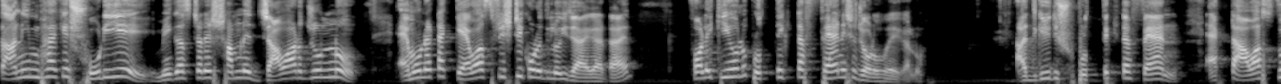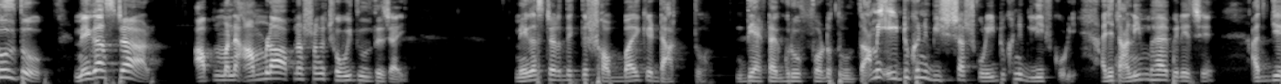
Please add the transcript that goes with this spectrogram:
তানিম ভাইকে সরিয়ে মেগাস্টারের সামনে যাওয়ার জন্য এমন একটা ক্যাওয়া সৃষ্টি করে দিল ওই জায়গাটায়। ফলে কি হলো, প্রত্যেকটা ফ্যান এসে জড়ো হয়ে গেল। আজকে যদি প্রত্যেকটা ফ্যান একটা আওয়াজ তুলতো মেগাস্টার আপ মানে আমরা আপনার সঙ্গে ছবি তুলতে চাই। মেগাস্টার দেখতে সবাইকে ডাকতো, দিয়ে একটা গ্রুপ ফটো তুলতো। আমি এইটুখানি বিশ্বাস করি, এইটুখানি বিলিভ করি। আজকে তানিম ভাইয়া পেরেছে, আজকে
